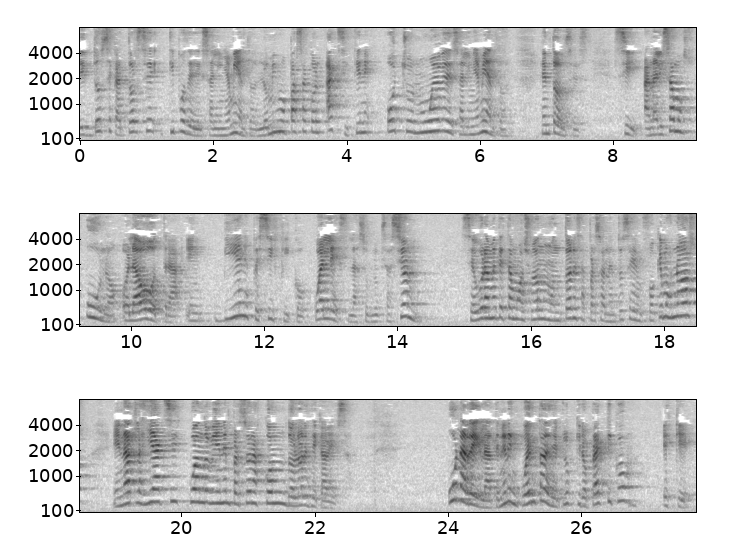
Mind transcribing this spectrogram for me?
de 12 a 14 tipos de desalineamientos. Lo mismo pasa con Axis, tiene 8 o 9 desalineamientos. Entonces, si analizamos uno o la otra en bien específico cuál es la subluxación, seguramente estamos ayudando un montón a esas personas. Entonces enfoquémonos en Atlas y Axis cuando vienen personas con dolores de cabeza. Una regla a tener en cuenta desde el Club Quiropráctico es que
